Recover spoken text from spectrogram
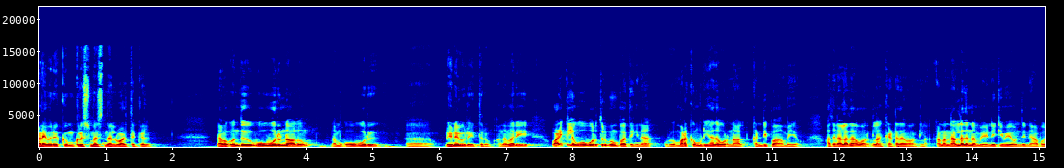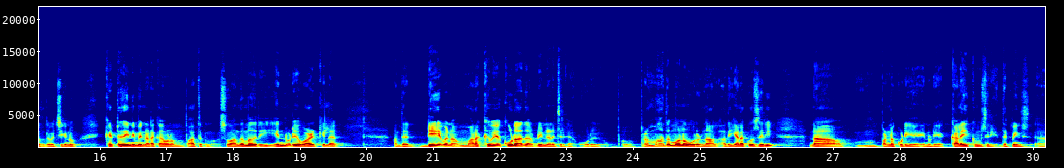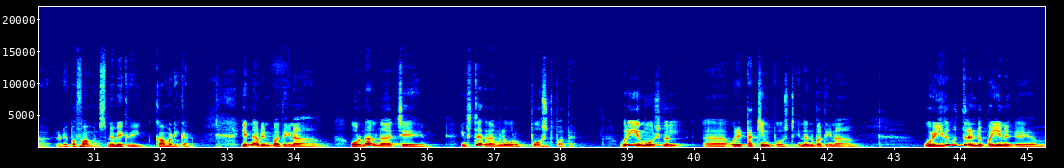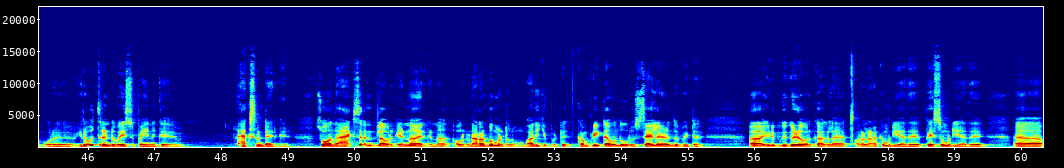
அனைவருக்கும் கிறிஸ்மஸ் நல்வாழ்த்துக்கள். நமக்கு வந்து ஒவ்வொரு நாளும் நமக்கு ஒவ்வொரு நினைவுகளை தரும். அந்த மாதிரி வாழ்க்கையில் ஒவ்வொருத்தருக்கும் பார்த்தீங்கன்னா ஒரு மறக்க முடியாத ஒரு நாள் கண்டிப்பாக அமையும். அது நல்லதாகவும் இருக்கலாம் கெட்டதாகவும் இருக்கலாம். ஆனால் நல்லதை நம்ம என்றைக்குமே வந்து ஞாபகத்தில் வச்சுக்கணும். கெட்டது இனிமேல் நடக்காமல் நம்ம பார்த்துக்கணும் ஸோ அந்த மாதிரி என்னுடைய வாழ்க்கையில் அந்த டேவை நான் மறக்கவே கூடாது அப்படின்னு நினச்சிருக்கேன். ஒரு பிரமாதமான ஒரு நாள். அது எனக்கும் சரி நான் பண்ணக்கூடிய என்னுடைய கலைக்கும் சரி தட் மீன்ஸ் uh, என்னுடைய பர்ஃபார்மன்ஸ் மெமிக்ரி காமெடிக்காக என்ன அப்படின்னு பார்த்தீங்கன்னா ஒரு நாள் என்ன ஆச்சு இன்ஸ்டாகிராமில் ஒரு போஸ்ட் பார்த்தேன். வெரி எமோஷ்னல் ஒரு டச்சிங் போஸ்ட் என்னன்னு பார்த்தீங்கன்னா ஒரு இருபத்தி ரெண்டு பையனுக்கு um, ஒரு இருபத்தி ரெண்டு வயசு பையனுக்கு ஆக்சிடெண்ட் ஆயிருக்கு. ஸோ அந்த ஆக்சிடெண்ட்டில் அவருக்கு என்ன ஆயிருக்குன்னா அவருக்கு நரம்பு மண்டலம் பாதிக்கப்பட்டு கம்ப்ளீட்டாக வந்து ஒரு செயலை இழந்து போயிட்டார். இடுப்புக்கு கீழே ஒர்க் ஆகலை அவரால் நடக்க முடியாது பேச முடியாது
